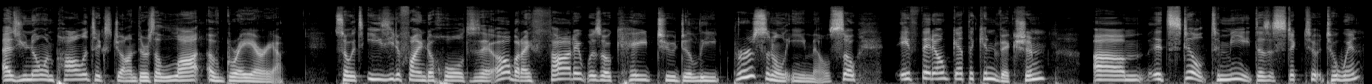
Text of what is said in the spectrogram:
as you know, in politics, John, there's a lot of gray area. So it's easy to find a hole to say, oh, but I thought it was okay to delete personal emails. So if they don't get the conviction, um, it's still, to me, does it stick to, to win?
